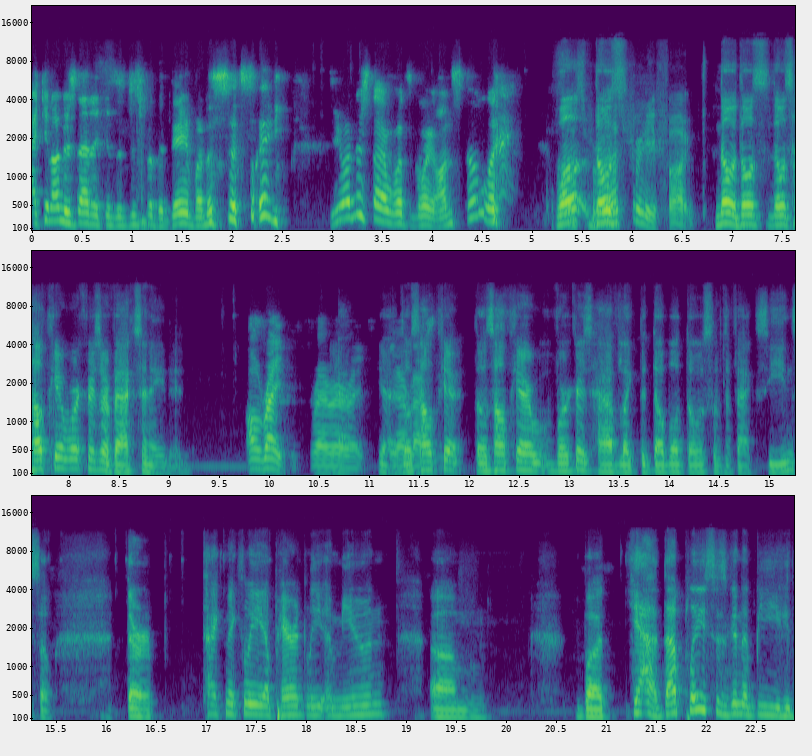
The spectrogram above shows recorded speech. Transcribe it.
I can understand it because it's just for the day, but it's just like, do you understand what's going on still? Like, well, that's, those that's pretty fucked. no, those those healthcare workers are vaccinated. oh right, right, right, right. Yeah, They those vaccinated. healthcare those healthcare workers have like the double dose of the vaccine, so they're technically apparently immune. Um, but yeah, that place is gonna be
